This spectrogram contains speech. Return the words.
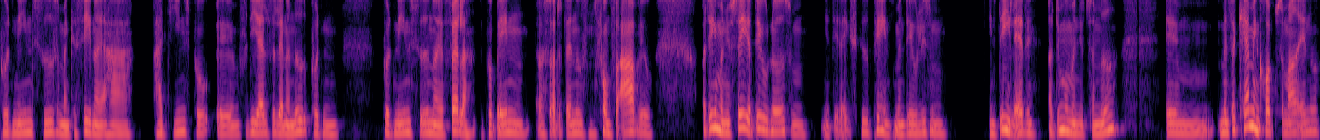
på den ene side, som man kan se, når jeg har, har jeans på, øh, fordi jeg altid lander ned på den, på den ene side, når jeg falder på banen, og så er der dannet sådan en form for arvæv. Og det kan man jo se, og det er jo noget, som, ja, det er da ikke skide pænt, men det er jo ligesom en del af det, og det må man jo tage med. Øhm, men så kan min krop så meget andet.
